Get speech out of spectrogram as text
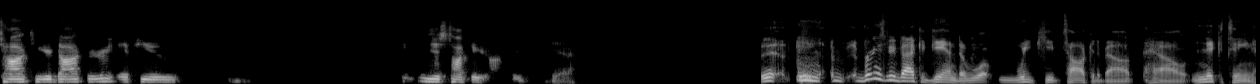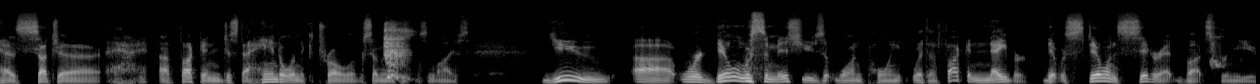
talk to your doctor if you just talk to your doctor. Yeah. It brings me back again to what we keep talking about how nicotine has such a a fucking just a handle and a control over so many people's lives. You uh were dealing with some issues at one point with a fucking neighbor that was stealing cigarette butts from you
